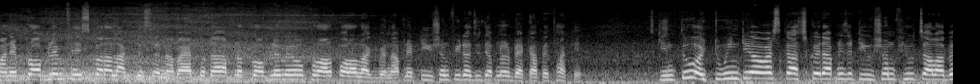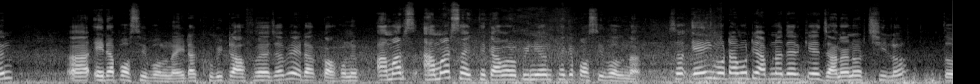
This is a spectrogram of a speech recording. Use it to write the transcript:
মানে প্রবলেম ফেস করা লাগতেছে না বা এতটা আপনার প্রবলেমেও পড়া লাগবে না। আপনার টিউশন ফিটা যদি আপনার ব্যাকআপে থাকে। কিন্তু ওই টোয়েন্টি আওয়ার্স কাজ করে আপনি যে টিউশন ফিউ চালাবেন এটা পসিবল না। এটা খুবই টাফ হয়ে যাবে। এটা কখনো আমার আমার সাইড থেকে, আমার ওপিনিয়ন থেকে পসিবল না। সো এই মোটামুটি আপনাদেরকে জানানোর ছিল। তো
